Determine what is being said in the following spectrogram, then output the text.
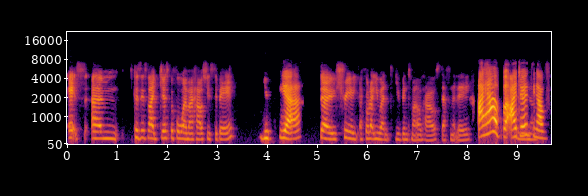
It's um because it's like just before where my house used to be. You Yeah, So Shri, I feel like you went, you've been to my old house, definitely. I have, but I don't Yeah. think I've.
